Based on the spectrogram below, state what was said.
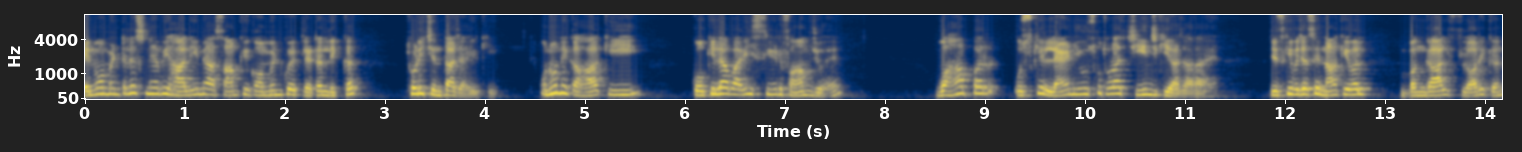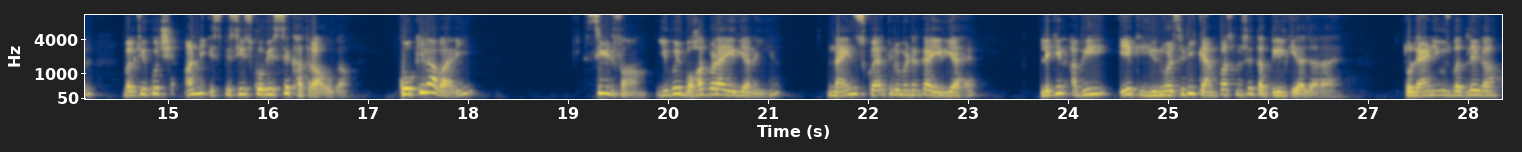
एनवायरमेंटलिस्ट ने अभी हाल ही में आसाम की गवर्नमेंट को एक लेटर लिखकर थोड़ी चिंता ज़ाहिर की। उन्होंने कहा कि कोकिलाबाड़ी सीड फार्म जो है, वहाँ पर उसके लैंड यूज़ को थोड़ा चेंज किया जा रहा है, जिसकी वजह से ना केवल बंगाल फ्लोरिकन बल्कि कुछ अन्य स्पीसीज को भी इससे खतरा होगा। कोकिलाबाड़ी सीड फार्म ये कोई बहुत बड़ा एरिया नहीं है नाइन स्क्वायर किलोमीटर का एरिया है, लेकिन अभी एक यूनिवर्सिटी कैंपस में से तब्दील किया जा रहा है। तो लैंड यूज़ बदलेगा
